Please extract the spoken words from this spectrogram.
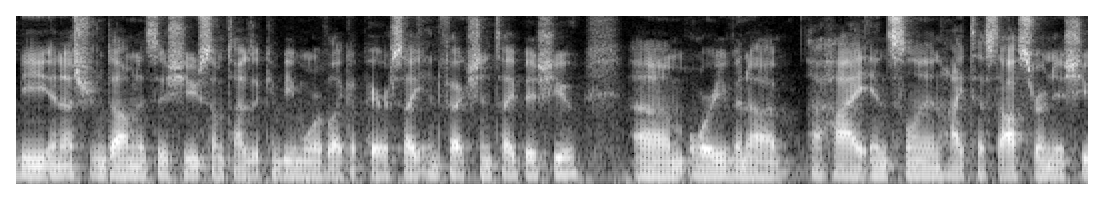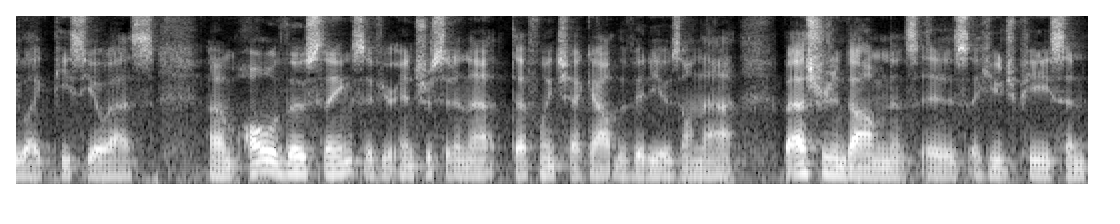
be an estrogen dominance issue. Sometimes it can be more of like a parasite infection type issue, um, or even a, a, high insulin, high testosterone issue like PCOS. Um, all of those things, if you're interested in that, definitely check out the videos on that. But estrogen dominance is a huge piece. And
